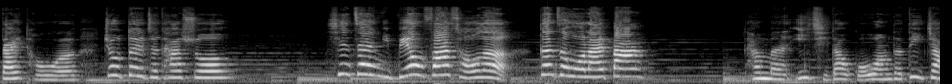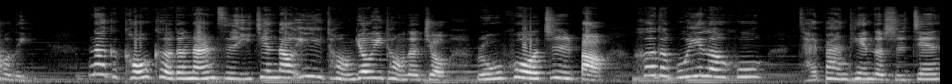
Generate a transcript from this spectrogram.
呆头鹅就对着他说。现在你不用发愁了，跟着我来吧。他们一起到国王的地窖里。那个口渴的男子一见到一桶又一桶的酒，如获至宝，喝得不亦乐乎。才半天的时间，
